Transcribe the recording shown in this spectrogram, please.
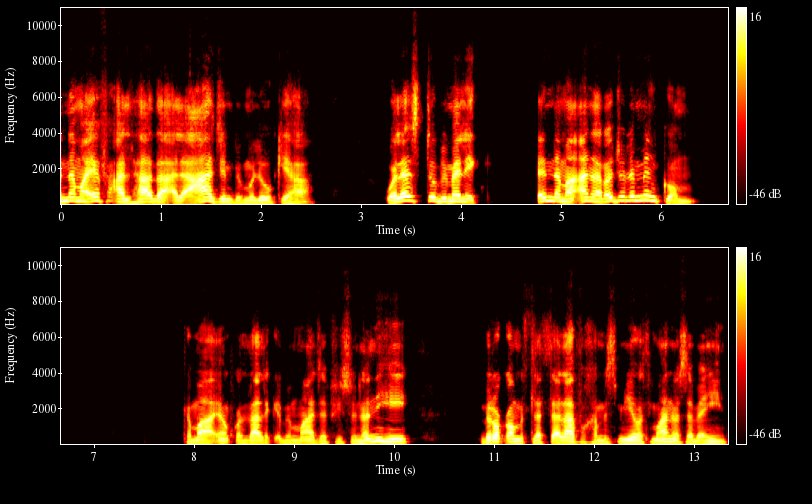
إنما يفعل هذا الأعاجم بملوكها ولست بملك إنما أنا رجل منكم. كما ينقل ذلك ابن ماجه في سننه برقم 3578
